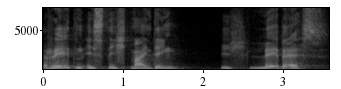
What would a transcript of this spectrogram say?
Reden ist nicht mein Ding. Ich lebe es.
